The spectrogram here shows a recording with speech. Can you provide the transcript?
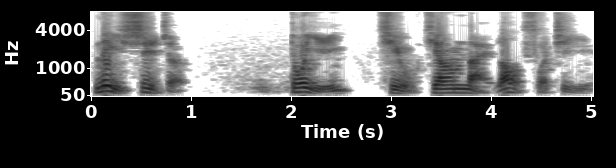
内湿者多饮酒浆奶酪所致也。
